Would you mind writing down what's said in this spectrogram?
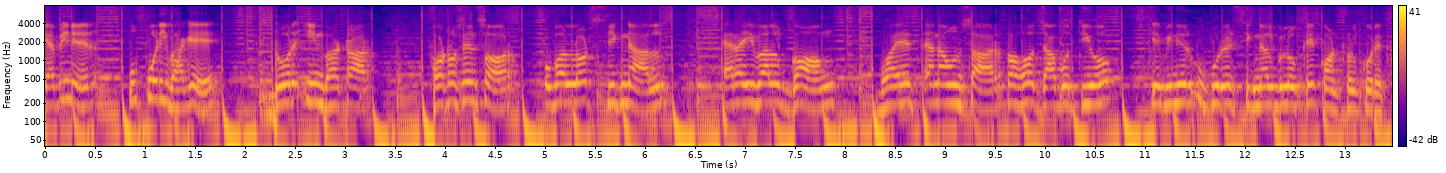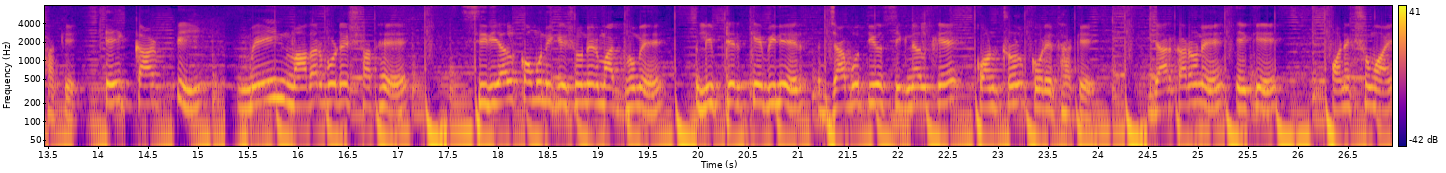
ক্যাবিনের উপরিভাগে door inverter photosensor overload signal, arrival gong voice announcer সহ যাবতীয় কেবিনের উপরের সিগন্যালগুলোকে কন্ট্রোল করে থাকে। এই কার্ডটি মেইন মাদারবোর্ডের সাথে সিরিয়াল কমিউনিকেশনের মাধ্যমে লিফটের কেবিনের যাবতীয় সিগন্যালকে কন্ট্রোল করে থাকে, যার কারণে একে অনেক সময়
